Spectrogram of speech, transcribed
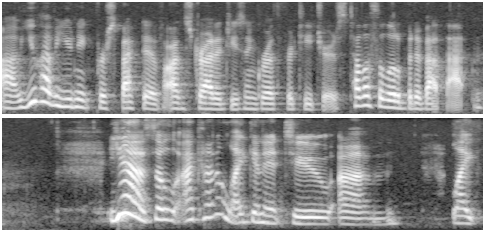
Uh, you have a unique perspective on strategies and growth for teachers. Tell us a little bit about that. Yeah, so I kind of liken it to um, like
